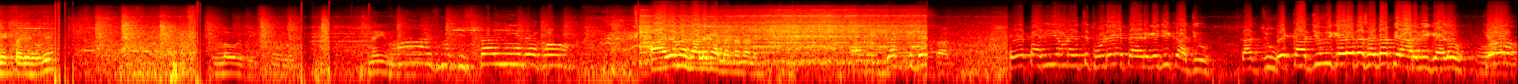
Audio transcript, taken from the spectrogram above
ਦੇਖ ਪਾ ਰਹੇ ਹੋਗੇ ਲਓ ਜੀ ਨਹੀਂ ਹੋਣਾ हाँ इसमें किसका ही नहीं है देखो ਆ ਜਾ ਮੈਂ ਗੱਲ ਕਰ ਲੈਣਾ ਨਾਲੇ ਇਹ ਭਾਜੀ ਹੁਣ ਇਹ ਚ ਥੋੜੇ ਜਿਹੇ ਪੈਣਗੇ ਜੀ ਕਾਜੂ ਕਾਜੂ ਇਹ ਕਾਜੂ ਵੀ ਕਹਿ ਲਓ ਤੇ ਸਾਡਾ ਪਿਆਰ ਵੀ ਕਹਿ ਲਓ ਕਿਉਂ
